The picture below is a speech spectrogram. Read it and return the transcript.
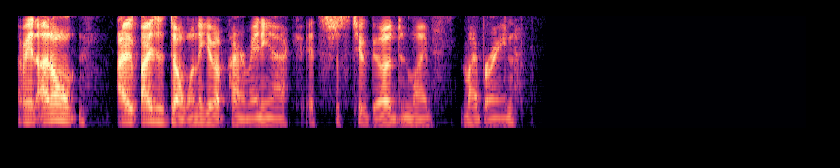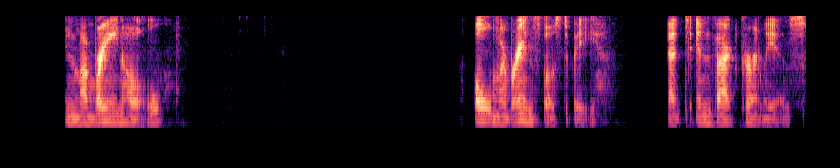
I mean, I don't... I, I just don't want to give up Pyromaniac. It's just too good in my my brain. In my brain hole. Hole my brain's supposed to be. And, in fact, currently is.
